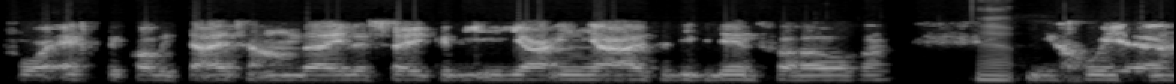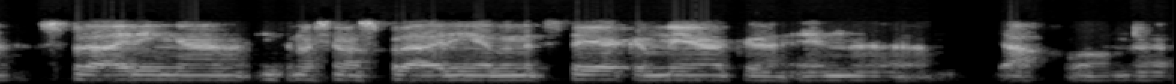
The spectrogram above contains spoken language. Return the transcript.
voor echte kwaliteitsaandelen. Zeker die jaar in jaar uit de dividend verhogen. Ja. Die goede spreiding, internationale spreiding hebben met sterke merken. En ja, gewoon,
